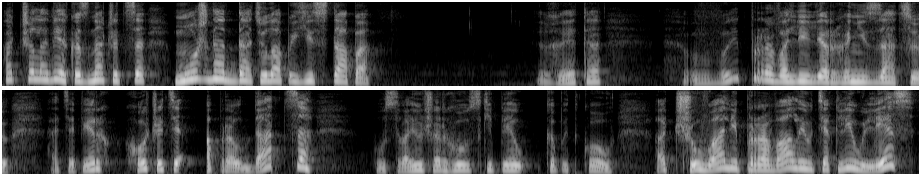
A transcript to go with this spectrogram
Ад чалавека, значыцца, можна аддаць у лапы гестапа!» «Гэта вы правалілі арганізацыю!» А цяпер хочаце апраўдацца? У сваю чаргу скіпеў капыткоў. Адчувалі правалы і ўцяклі ў лес?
